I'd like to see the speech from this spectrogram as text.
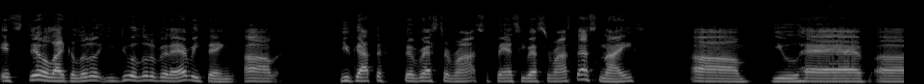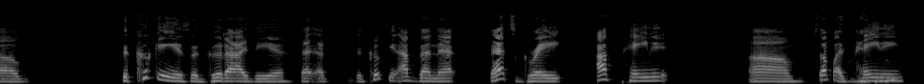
it's still like a little. You do a little bit of everything. Um, you got the the restaurants, the fancy restaurants. That's nice. Um, you have um the cooking is a good idea. That uh, the cooking, I've done that. That's great. I've painted um stuff like mm-hmm. painting,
